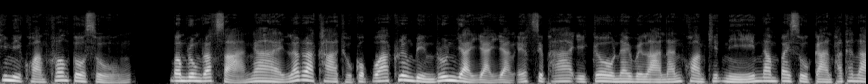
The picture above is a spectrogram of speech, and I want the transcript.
ที่มีความคล่องตัวสูง บำรุงรักษาง่ายและราคาถูกกว่าเครื่องบินรุ่นใหญ่ๆ อย่าง F-15 Eagle ในเวลานั้นความคิดนี้นำไปสู่การพัฒนา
